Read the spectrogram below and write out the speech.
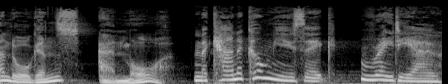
Band organs, and more. Mechanical Music Radio.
